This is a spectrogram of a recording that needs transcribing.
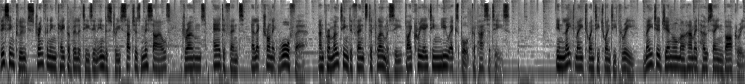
This includes strengthening capabilities in industries such as missiles, drones, air defense, electronic warfare, and promoting defense diplomacy by creating new export capacities. In late May 2023, Major General Mohammad Hossein Bagheri,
